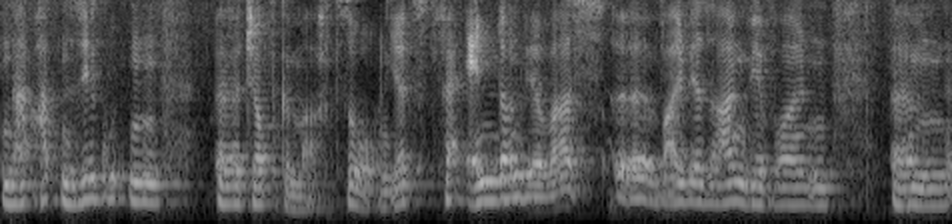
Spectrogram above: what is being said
hat einen sehr guten äh, Job gemacht. So, und jetzt verändern wir was, äh, weil wir sagen, wir wollen ähm,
